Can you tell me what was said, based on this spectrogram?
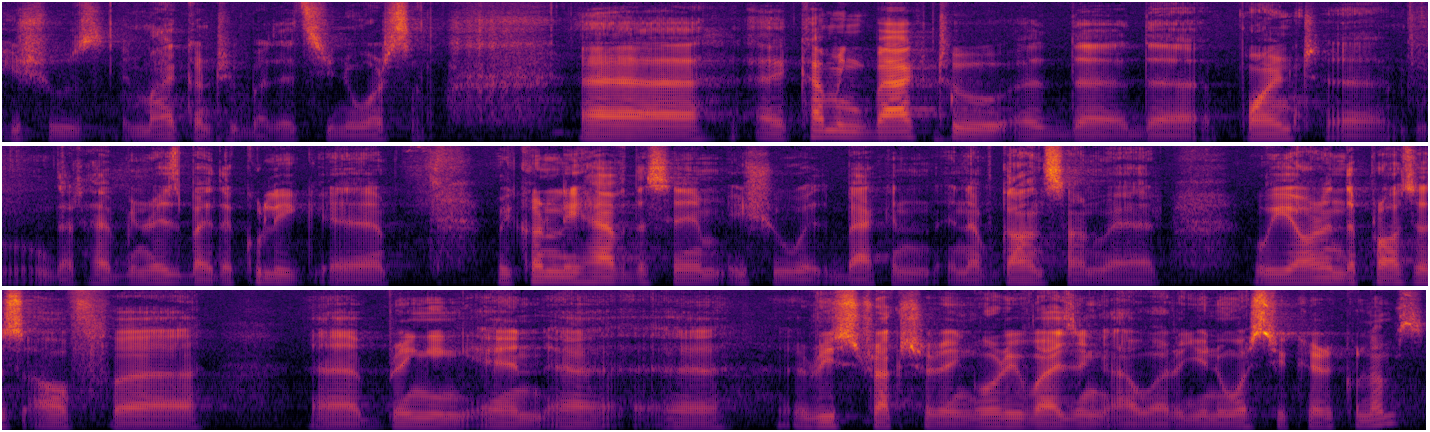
issues in my country, but it's universal. Uh, uh, coming back to uh, the the point that have been raised by the colleague, we currently have the same issue with, back in, in Afghanistan, where we are in the process of bringing in restructuring or revising our university curriculums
